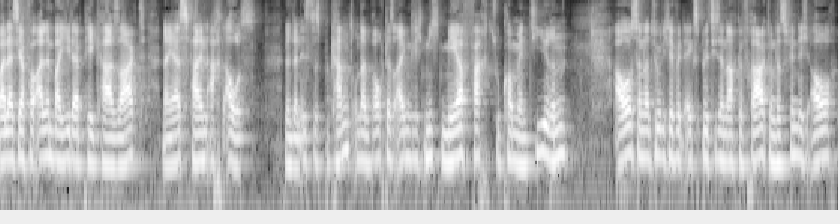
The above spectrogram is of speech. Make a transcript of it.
weil er es ja vor allem bei jeder PK sagt, naja, es fallen acht aus. Ne, dann ist es bekannt und dann braucht das eigentlich nicht mehrfach zu kommentieren, außer natürlich, er wird explizit danach gefragt und das finde ich auch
